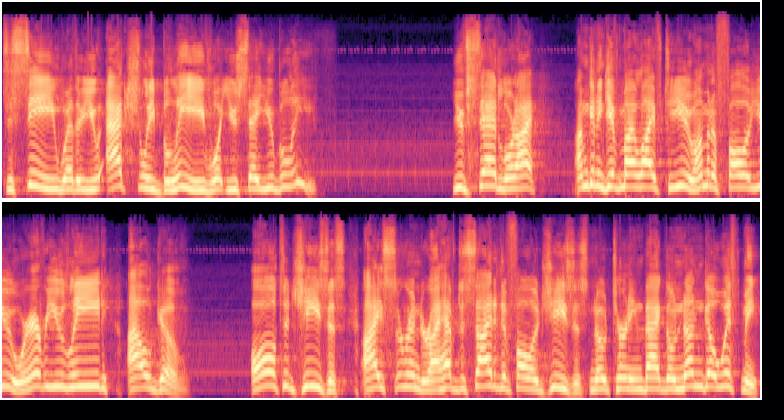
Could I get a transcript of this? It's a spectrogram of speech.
to see whether you actually believe what you say you believe. You've said, Lord, I, I'm going to give my life to you. I'm going to follow you. Wherever you lead, I'll go. All to Jesus, I surrender. I have decided to follow Jesus. No turning back. Though none go with me,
